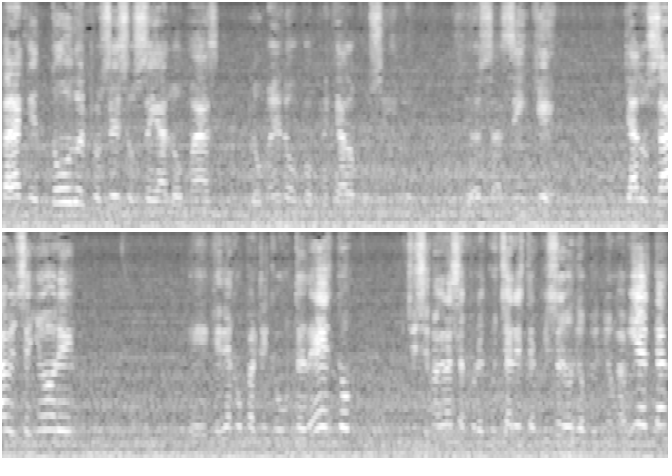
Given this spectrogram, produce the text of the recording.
para que todo el proceso sea lo más, lo menos complicado posible. Así que ya lo saben, señores. Eh, quería compartir con ustedes esto. Muchísimas gracias por escuchar este episodio de Opinión Abierta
